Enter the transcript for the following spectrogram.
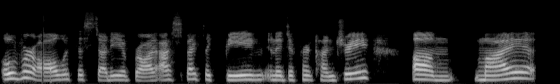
overall with the study abroad aspect, like being in a different country, um, my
